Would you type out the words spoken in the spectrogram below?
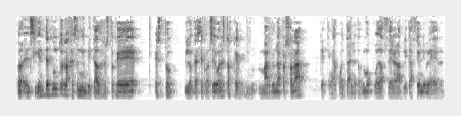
Bueno, el siguiente punto es la gestión de invitados. Esto que esto lo que se consigue con esto es que más de una persona que tenga cuenta de Netatmo pueda acceder a la aplicación y ver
